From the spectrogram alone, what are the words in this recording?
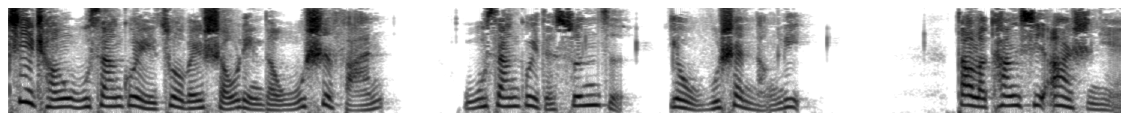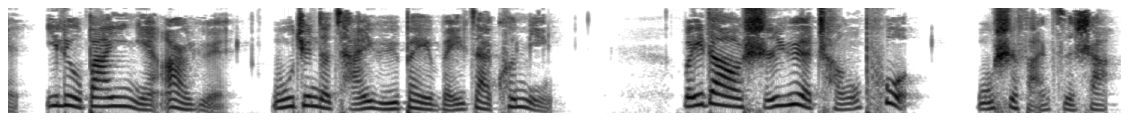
继承吴三桂作为首领的吴世凡，吴三桂的孙子，又无甚能力。到了康熙二十年（一六八一年）二月。吴军的残余被围在昆明，围到十月城破，吴世凡自杀。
